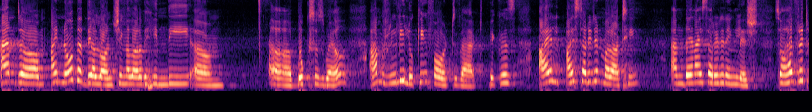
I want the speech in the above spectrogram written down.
And um, I know that they're launching a lot of Hindi um, uh, books as well. I'm really looking forward to that because I I studied in Marathi and then I studied in English. So I have read,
